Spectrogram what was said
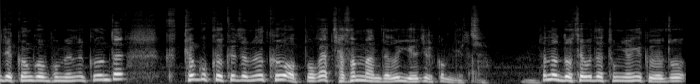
이제 그런 거 보면은 그런데 그, 결국 그렇게 되면 그 업보가 자선 만대로 이어질 겁니다. 그렇죠. 저는 노태우 대통령이 그래도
